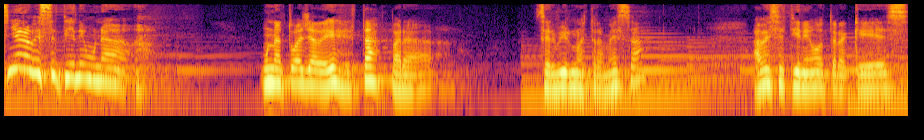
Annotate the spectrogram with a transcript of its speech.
Señor a veces tiene una, una toalla de estas para servir nuestra mesa. A veces tiene otra que es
